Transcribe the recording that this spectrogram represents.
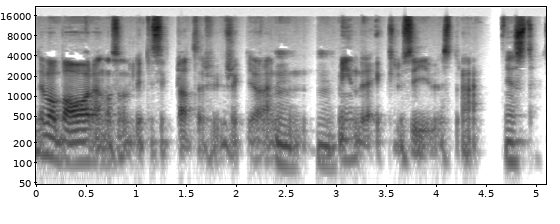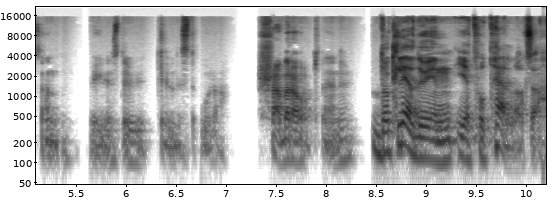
Det var baren och så lite sittplatser. Så vi försökte göra en Mm, mm. mindre exklusiv restaurang. Just det. Sen byggdes det ut till det stora schabrak där nu. Då klev du in i ett hotell också?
